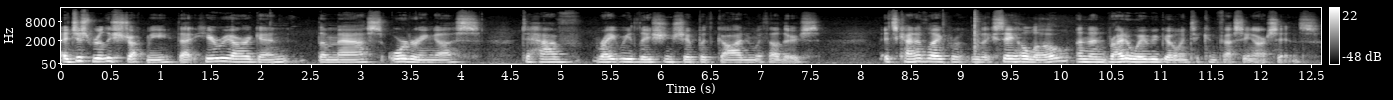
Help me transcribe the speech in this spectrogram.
It just really struck me that here we are again, the Mass ordering us to have right relationship with God and with others. It's kind of like we like say hello, and then right away we go into confessing our sins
